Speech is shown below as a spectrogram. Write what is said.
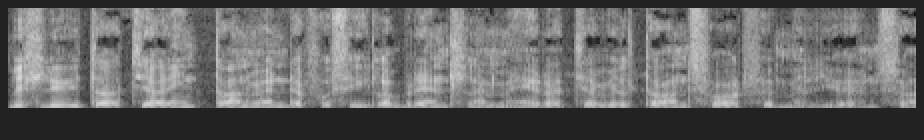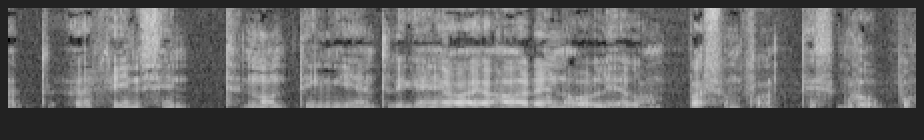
besluta att jag inte använder fossila bränslen mer, att jag vill ta ansvar för miljön så att det finns inte någonting egentligen. Ja, jag har en oljelampa som faktiskt går på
